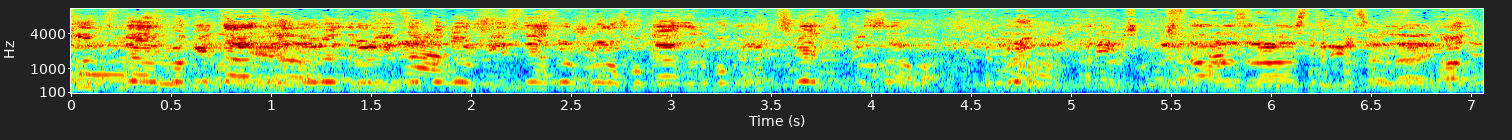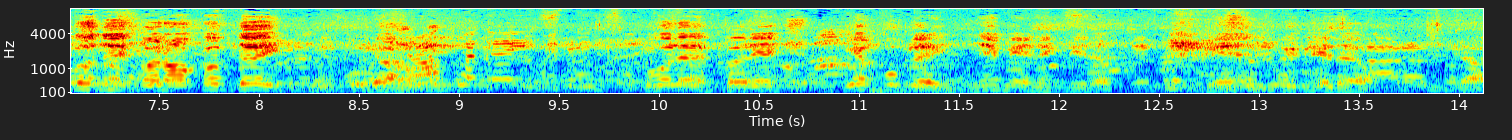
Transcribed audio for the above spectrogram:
kupte ali pa kitajske, tole zdravnice pa dolži s to šolo pokazati, da bo kar cvet spisala. Je prav? Stavlja zraven strica, lej. No tako, daj pa roko, daj. Ja. Tole pa reč, je poglej, ne mene gledati, mene drugi gledajo. Ja.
